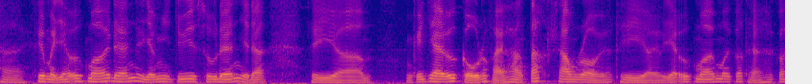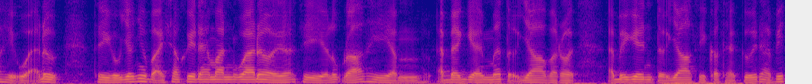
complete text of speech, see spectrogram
À, khi mà giao ước mới đến thì giống như Chúa Giêsu đến vậy đó thì uh, cái giao ước cũ nó phải hoàn tất xong rồi thì uh, giao ước mới mới có thể có hiệu quả được. Thì cũng giống như vậy sau khi Naaman qua đời đó thì lúc đó thì um, Abigail mới tự do và rồi Abigail tự do thì có thể cưới David.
